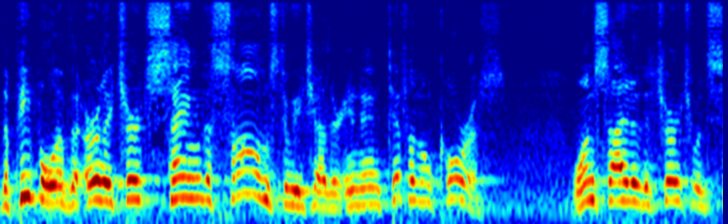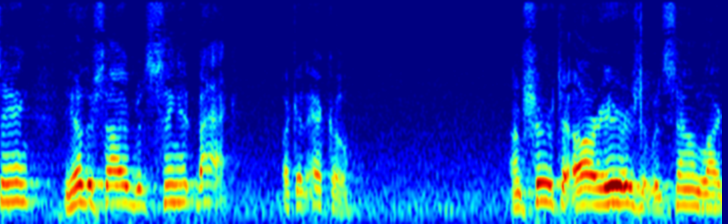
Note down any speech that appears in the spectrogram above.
The people of the early church sang the psalms to each other in antiphonal chorus. One side of the church would sing, the other side would sing it back like an echo. I'm sure to our ears it would sound like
